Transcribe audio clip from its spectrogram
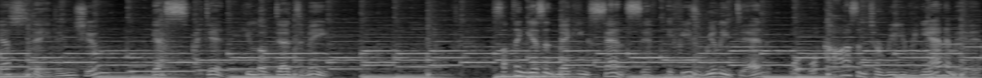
yesterday, didn't you? Yes, I did. He looked dead to me. Something isn't making sense. If, if he's really dead, what, what caused him to be re reanimated?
